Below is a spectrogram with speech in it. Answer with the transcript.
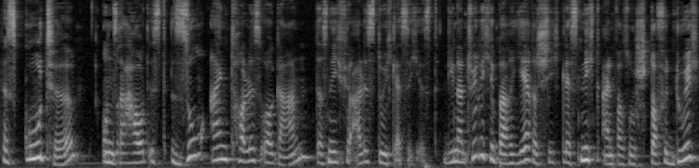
Das Gute Unsere Haut ist so ein tolles Organ, das nicht für alles durchlässig ist. Die natürliche Barriereschicht lässt nicht einfach so Stoffe durch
